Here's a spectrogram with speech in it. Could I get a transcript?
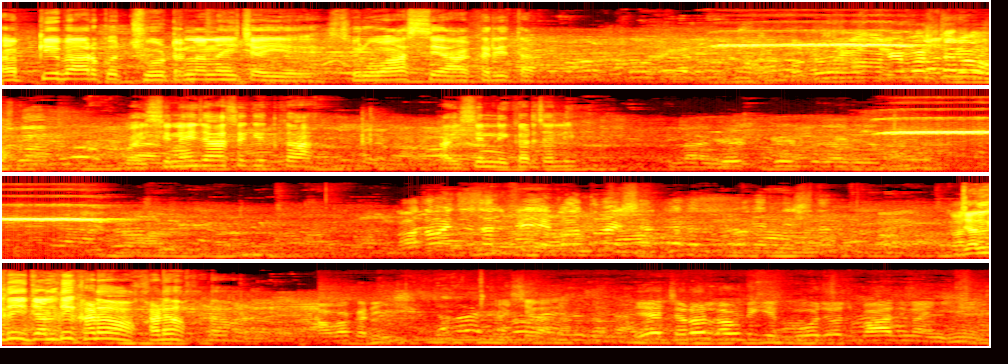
अब की बार कुछ छूटना नहीं चाहिए शुरुआत से आखिरी तक। वैसे नहीं जा सकी का ऐसे निकल चली। जल्दी जल्दी खड़े हो खड़े हो खड़े हो ये चलो लौट के बाद में आई हैं।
